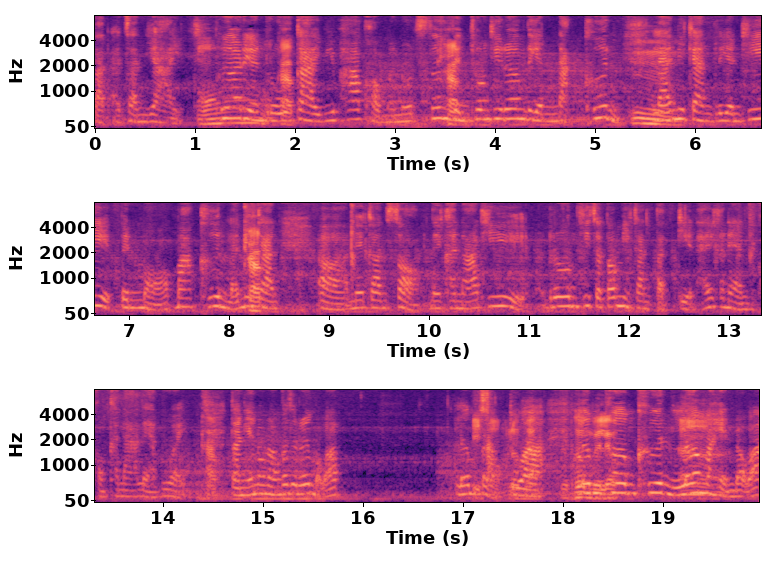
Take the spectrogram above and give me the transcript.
ตัดอาจารย์ใหญ่ เพื่อเรียนรู้คบกายวิภาคของมนุษย์ ซึ่งครับเป็นช่วงที่เริ่มเรียนหนักขึ้นอืมและมีการเรียนที่เป็นหมอมากขึ้น และมีครับการเอ่อในการสอบในคณะที่เริ่มที่จะต้องมีการตัดเกรดให้คะแนนของคณะแล้วด้วยครับตอนนี้น้องๆก็จะเริ่มแบบว่าเริ่มปีปสรัอบงตัวเริ่มแล้วเริ่มเพิ่มไปเรื่อยเพิ่มขึ้นอ่าเริ่มมาเห็นแบบว่า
